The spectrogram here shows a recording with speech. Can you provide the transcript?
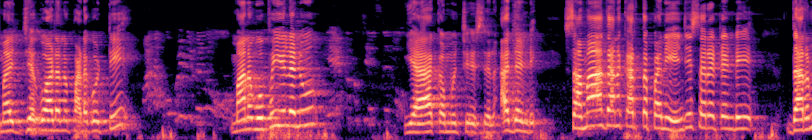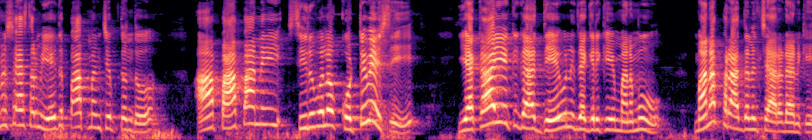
మధ్య గోడను పడగొట్టి మన ఉభయులను ఏకము చేశాను అదండి. సమాధానకర్త పని ఏం చేశారటండి? ధర్మశాస్త్రం ఏది పాపం అని చెప్తుందో ఆ పాపాన్ని సిలువలో కొట్టివేసి ఎకాయికగా దేవుని దగ్గరికి మనము మన ప్రార్థన చేరడానికి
